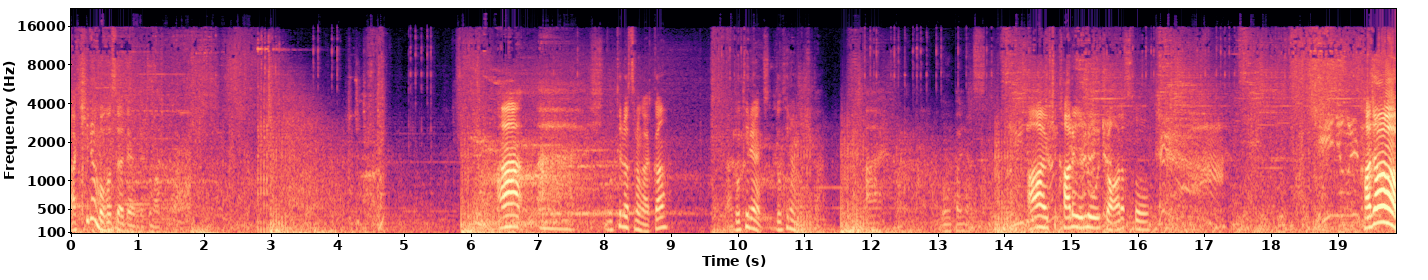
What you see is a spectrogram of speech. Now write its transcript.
아, 키를 먹었어야 되는데, 좀 아쉽다. 아, 아, 노틸러스랑 갈까? 아, 노틸이랑, 노틸이랑 갑시다. 아, 너무 빨리 왔어. 아, 역시 가른 일로 올 줄 알았어. 가자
